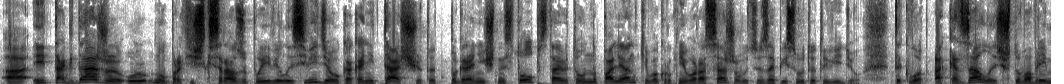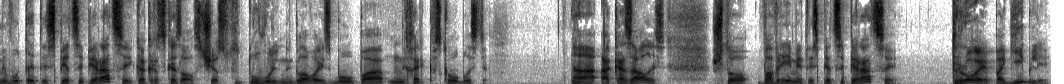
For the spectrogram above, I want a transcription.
А, и тогда же, ну, практически сразу появилось видео, как они тащат этот пограничный столб, ставят его на полянке, вокруг него рассаживаются и записывают это видео. Так вот, оказалось, что во время вот этой спецоперации, как рассказал сейчас уволенный глава СБУ по Харьковской области, а, оказалось, что во время этой спецоперации трое погибли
